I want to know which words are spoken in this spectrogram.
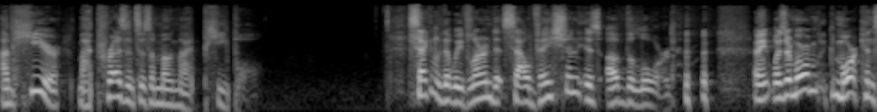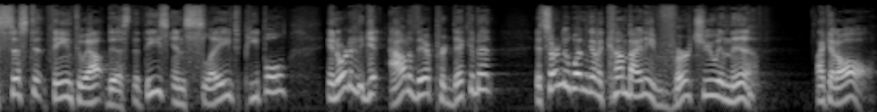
I'm here. My presence is among my people. Secondly, that we've learned that salvation is of the Lord. I mean, was there more, more consistent theme throughout this that these enslaved people, in order to get out of their predicament, it certainly wasn't going to come by any virtue in them, like at all.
